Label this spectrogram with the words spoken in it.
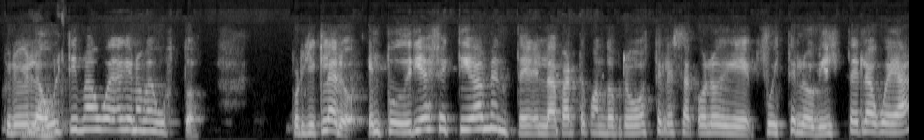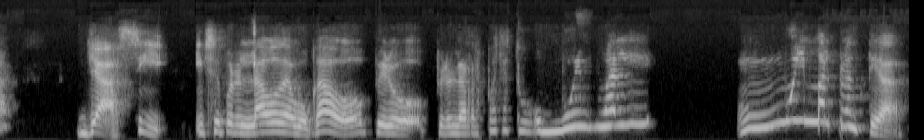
Creo que la última wea que no me gustó. Porque claro, él podría efectivamente, en la parte cuando Proboste le sacó lo de fuiste, lo viste, la wea, ya, sí, irse por el lado de abogado, pero, pero la respuesta estuvo muy mal, muy mal planteada.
